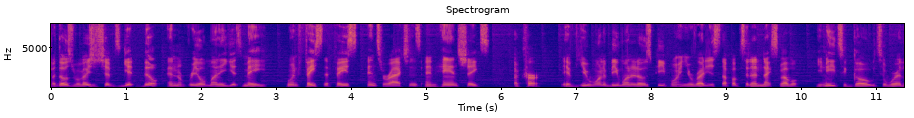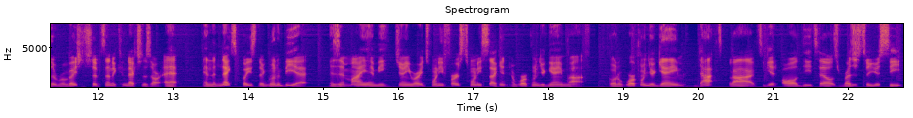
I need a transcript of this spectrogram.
but those relationships get built and the real money gets made when face to face interactions and handshakes occur. If you want to be one of those people and you're ready to step up to that next level, you need to go to where the relationships and the connections are at. And the next place they're going to be at is in Miami, January 21st, 22nd, and Work on Your Game Live. Go to workonyourgame.live to get all details, register your seat,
